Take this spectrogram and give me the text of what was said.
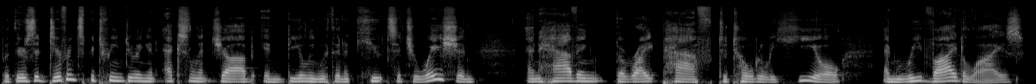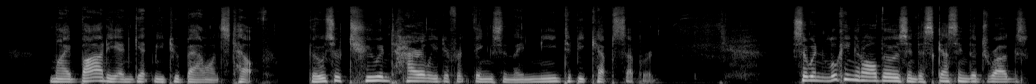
But there's a difference between doing an excellent job in dealing with an acute situation and having the right path to totally heal and revitalize my body and get me to balanced health. Those are two entirely different things and they need to be kept separate. So, in looking at all those and discussing the drugs,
